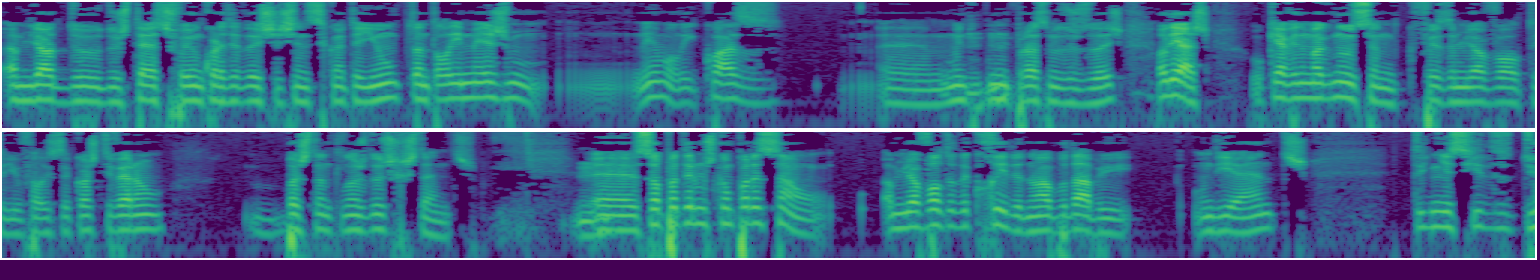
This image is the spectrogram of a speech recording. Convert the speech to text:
a melhor do, dos testes foi 1.42.651. Portanto, ali mesmo, mesmo ali quase uh, muito, Uhum. muito próximos dos dois. Aliás, o Kevin Magnussen, que fez a melhor volta, e o Félix da Costa estiveram bastante longe dos restantes. Uhum. Uh, só para termos comparação, a melhor volta da corrida no Abu Dhabi um dia antes tinha sido de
